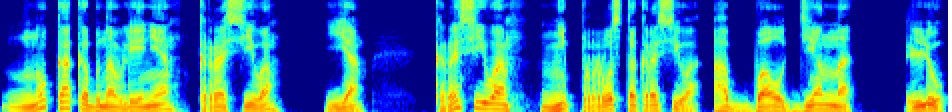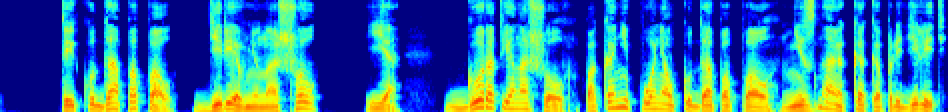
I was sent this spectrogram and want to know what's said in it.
Ну, как обновление? Красиво? Я. Красиво. Не просто красиво. Обалденно. Лю. Ты куда попал? Деревню нашел? Я. Город я нашел, пока не понял, куда попал, не знаю, как определить.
